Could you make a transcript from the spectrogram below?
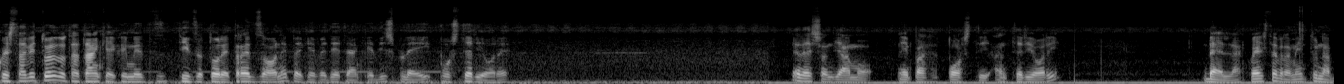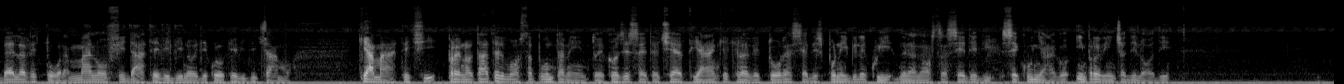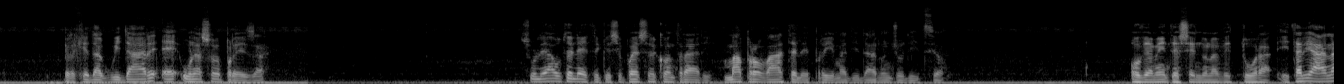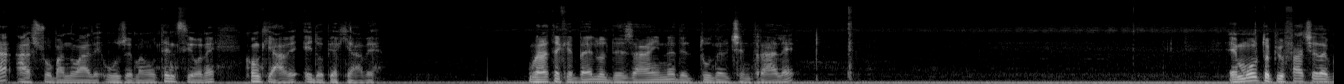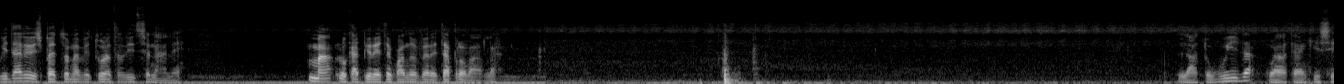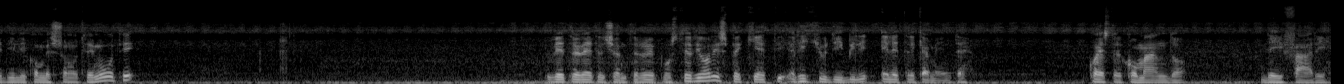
questa vettura è dotata anche del climatizzatore 3 zone perché vedete anche il display posteriore e adesso andiamo nei posti anteriori bella questa è veramente una bella vettura ma non fidatevi di noi di quello che vi diciamo chiamateci, prenotate il vostro appuntamento e così sarete certi anche che la vettura sia disponibile qui nella nostra sede di Secugnago in provincia di Lodi. Perché da guidare è una sorpresa. Sulle auto elettriche si può essere contrari, ma provatele prima di dare un giudizio. Ovviamente essendo una vettura italiana ha il suo manuale uso e manutenzione con chiave e doppia chiave. Guardate che bello il design del tunnel centrale. È molto più facile da guidare rispetto a una vettura tradizionale ma lo capirete quando verrete a provarla lato guida guardate anche i sedili come sono tenuti vetri elettrici anteriori e posteriori, specchietti richiudibili elettricamente. Questo è il comando dei fari.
